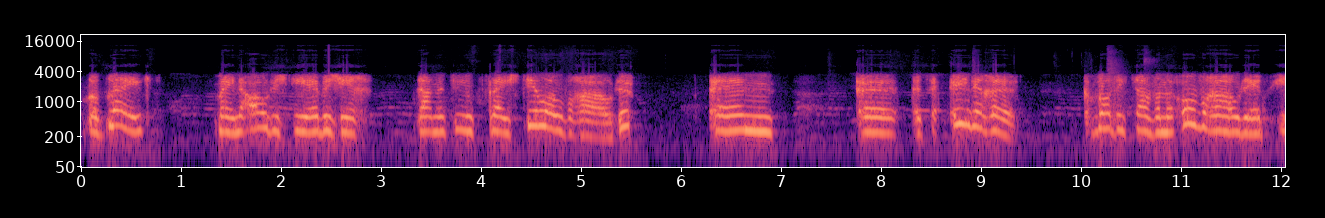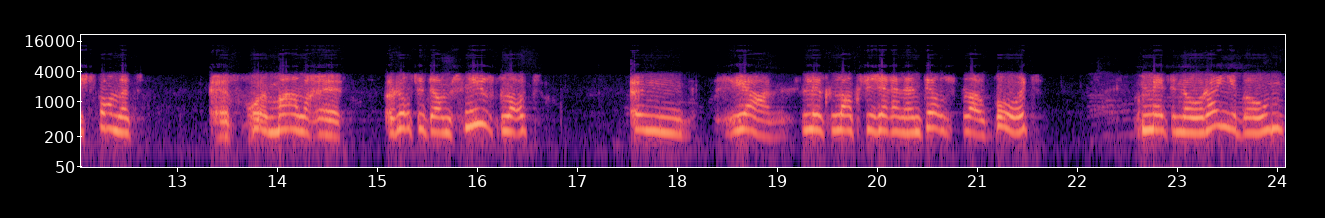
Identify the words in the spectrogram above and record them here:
Wat blijkt, mijn ouders die hebben zich daar natuurlijk vrij stil over gehouden. En uh, het enige wat ik daarvan overgehouden heb is van het uh, voormalige Rotterdamse Nieuwsblad een ja, laat ik zeggen, een Telsblauw poort met een oranjeboom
